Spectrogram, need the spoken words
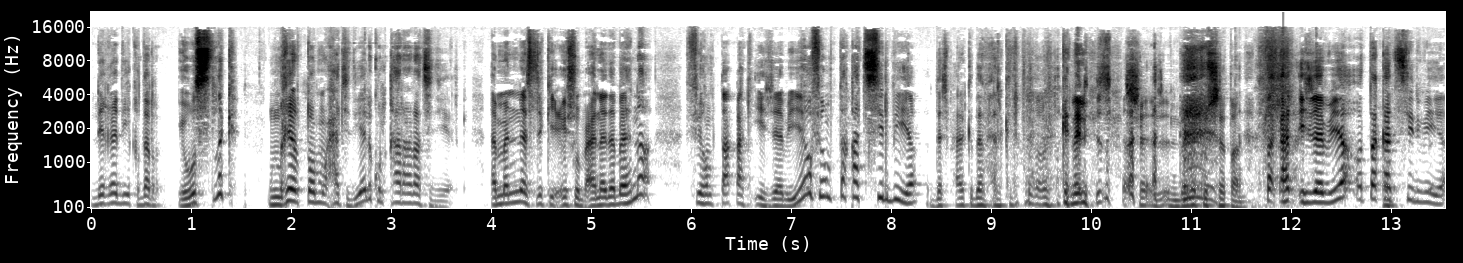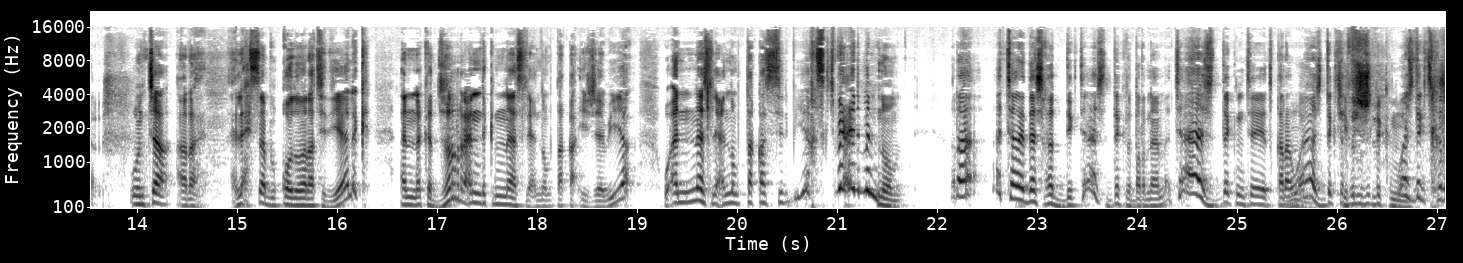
اللي غادي يقدر يوصلك من غير الطموحات ديالك والقرارات ديالك. أما الناس اللي كيعيشوا معنا دابا هنا فيهم الطاقات الإيجابية وفيهم الطاقات السلبية. درت بحال كذا بحال كذا كان الملك والشيطان الطاقات الايجابيه والطاقات السلبيه وأنت راه على حساب القدرات ديالك أنك تجر عندك الناس اللي عندهم طاقة إيجابية وأن الناس اللي عندهم الطاقه السلبيه خصك تبعد منهم. راه انت داش غديك؟ تاش داك البرنامج؟ تاش داك انت تقرا؟ واش داك من- واش داك تخرج؟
